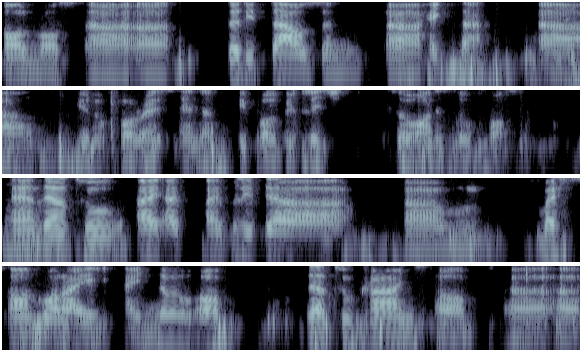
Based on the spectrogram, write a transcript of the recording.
almost uh, uh 30,000 uh, hectare um, you know forest and then people village so on and so forth. And there are two i i, I believe there are um, based on what i i know of there are two kinds of uh, uh,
